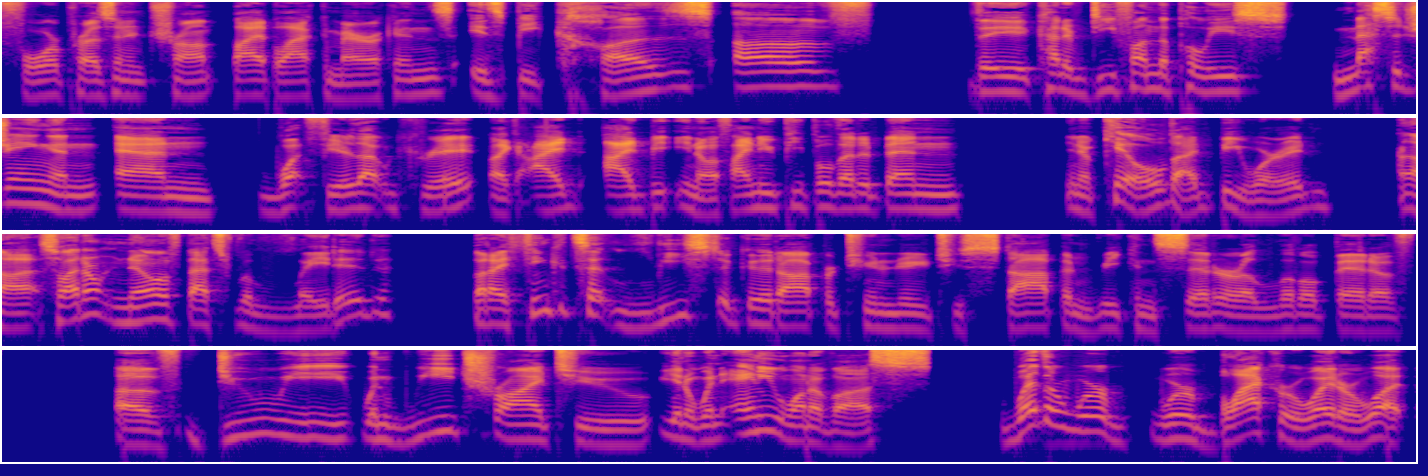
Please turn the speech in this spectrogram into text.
for President Trump by Black Americans is because of the kind of defund the police messaging and and what fear that would create. Like I'd I'd be, you know, if I knew people that had been, you know, killed, I'd be worried. Uh, so I don't know if that's related but I think it's at least a good opportunity to stop and reconsider a little bit of of do we when we try to you know when any one of us whether we're we're black or white or what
